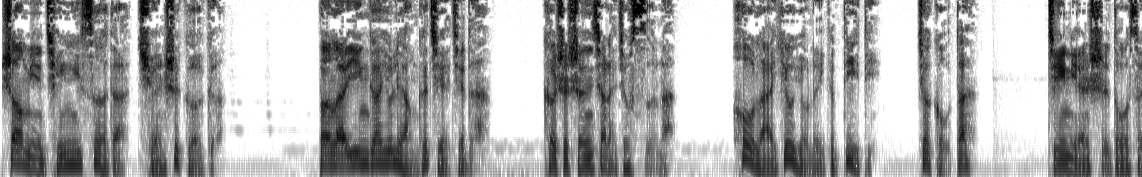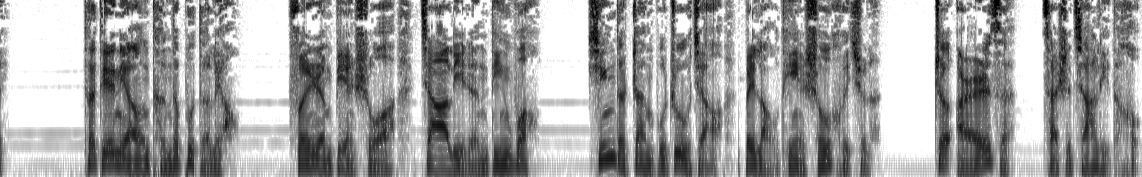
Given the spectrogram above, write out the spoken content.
上面清一色的全是哥哥。本来应该有两个姐姐的，可是生下来就死了。后来又有了一个弟弟，叫狗蛋，今年十多岁，他爹娘疼得不得了。逢人便说家里人丁旺，新的站不住脚，被老天爷收回去了。这儿子才是家里的后。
